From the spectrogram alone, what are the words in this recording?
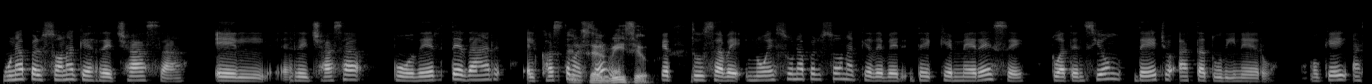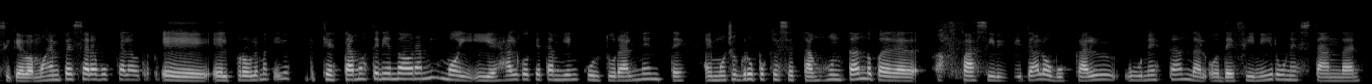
Una persona que rechaza el rechaza poderte dar el customer servicio. que tú sabes, no es una persona que debe, de, que merece tu atención, de hecho, hasta tu dinero. ¿Ok? Así que vamos a empezar a buscar la otra. Eh, el problema que, que estamos teniendo ahora mismo, y, es algo que también culturalmente hay muchos grupos que se están juntando para facilitar o buscar un estándar o definir un estándar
